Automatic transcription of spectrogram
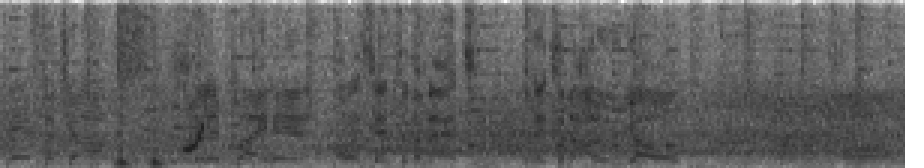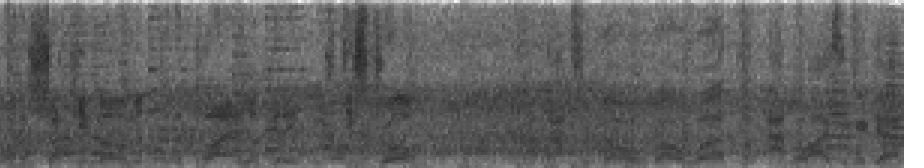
Here's the chance. Still in play here. Oh, it's into the net. And it's an own goal. What a shocking moment for the player. Look at him, he's distraught. And that's a goal well worth analysing again.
